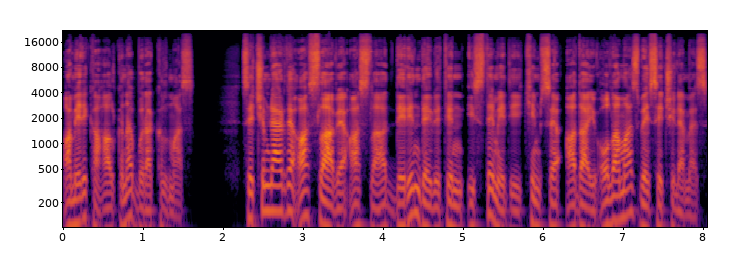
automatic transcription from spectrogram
Amerika halkına bırakılmaz. Seçimlerde asla ve asla derin devletin istemediği kimse aday olamaz ve seçilemez.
